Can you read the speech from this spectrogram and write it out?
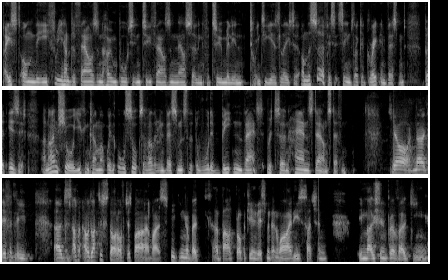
Based on the 300,000 home bought in 2000, now selling for 2 million 20 years later. On the surface, it seems like a great investment, but is it? And I I'm sure you can come up with all sorts of other investments that would have beaten that return hands down, Stefan. Yeah, no, definitely. Uh, just, I, I, would like to start off just by, by speaking a bit about property investment and why it is such an emotion provoking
